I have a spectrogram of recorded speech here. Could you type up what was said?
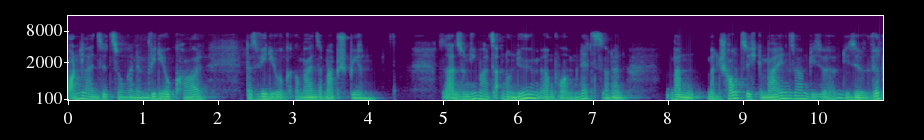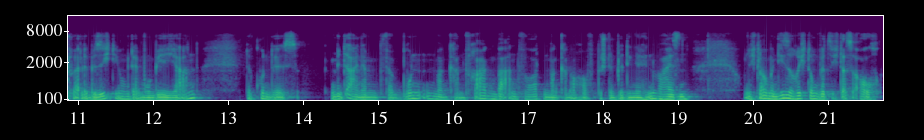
Online-Sitzung, einem Videocall, das Video gemeinsam abspielen. Es ist also niemals anonym irgendwo im Netz, sondern man, man schaut sich gemeinsam diese, diese virtuelle Besichtigung der Immobilie an. Der Kunde ist mit einem verbunden, man kann Fragen beantworten, man kann auch auf bestimmte Dinge hinweisen. Und ich glaube, in diese Richtung wird sich das auch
